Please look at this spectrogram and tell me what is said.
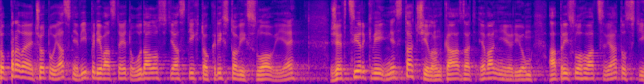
To prvé, čo tu jasne vyplýva z tejto udalosti a z týchto Kristových slov je, že v cirkvi nestačí len kázať evanielium a prisluhovať sviatosti,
